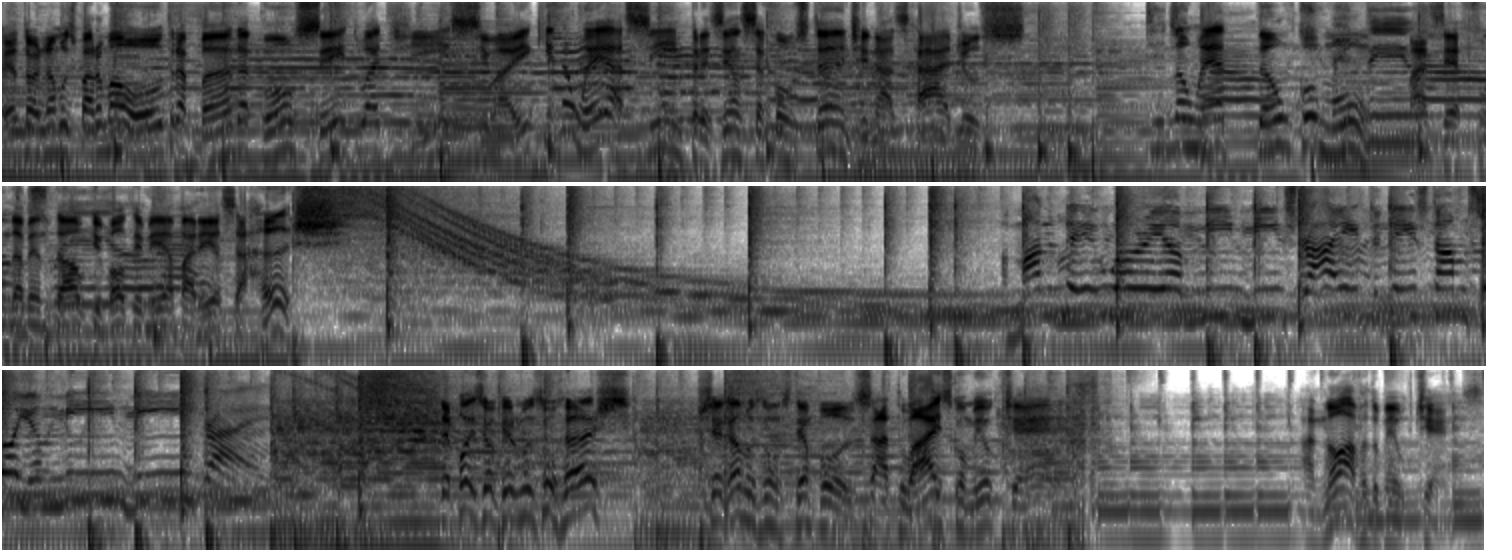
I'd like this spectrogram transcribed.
Retornamos para uma outra banda conceituadíssima e que não é assim presença constante nas rádios. Não é tão comum, mas é fundamental que volta e meia apareça. Rush. Depois de ouvirmos o Rush, chegamos nos tempos atuais com Milk Chance. A nova do Milk Chance.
